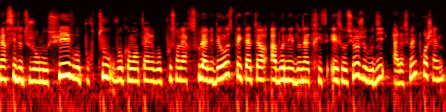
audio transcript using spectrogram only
Merci de toujours nous suivre pour tous vos commentaires et vos pouces en l'air sous la vidéo. Spectateurs, abonnés, donatrices et sociaux, je vous dis à la semaine prochaine.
